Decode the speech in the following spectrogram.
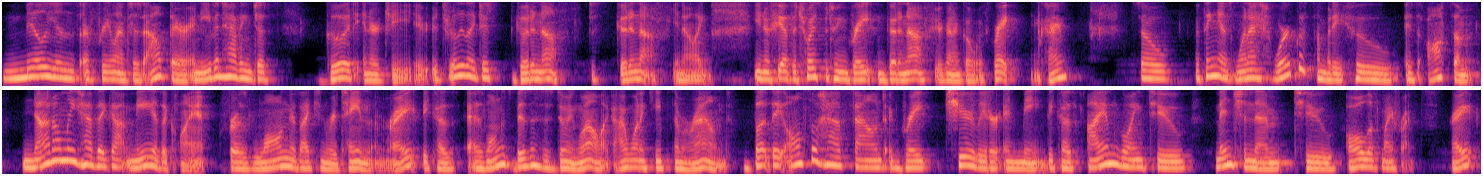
millions of freelancers out there and even having just good energy, it's really like just good enough, just good enough. You know, like, you know, if you have the choice between great and good enough, you're going to go with great. Okay. So The thing is, when I work with somebody who is awesome, not only have they got me as a client for as long as I can retain them, right? Because as long as business is doing well, like I want to keep them around, but they also have found a great cheerleader in me because I am going to mention them to all of my friends, right?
